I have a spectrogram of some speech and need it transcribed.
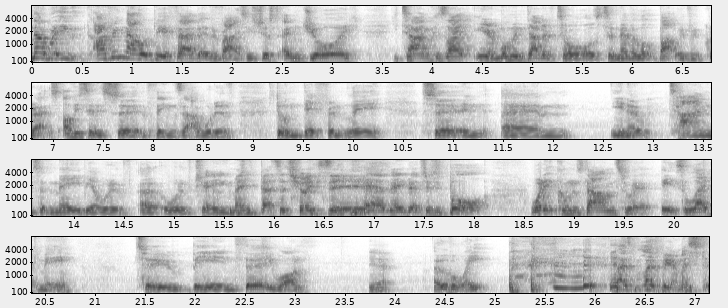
no, but it, I think that would be a fair bit of advice. Is just enjoy your time because, like you know, mum and dad have taught us to never look back with regrets. Obviously, there's certain things that I would have done differently. Certain, um, you know, times that maybe I would have uh, would have changed. Made better choices. Yeah, maybe that's just. But when it comes down to it, it's led me to being 31 yeah. overweight. let's let's be honest.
